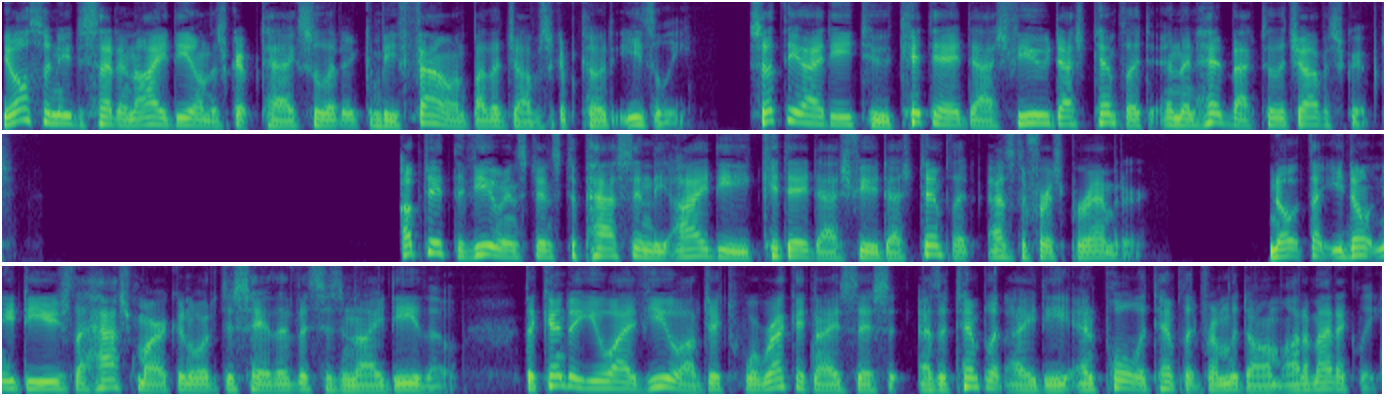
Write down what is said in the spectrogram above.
You also need to set an ID on the script tag so that it can be found by the JavaScript code easily. Set the ID to kite-view-template and then head back to the JavaScript. Update the view instance to pass in the ID kite-view-template as the first parameter. Note that you don't need to use the hash mark in order to say that this is an ID, though. The Kendo UI view object will recognize this as a template ID and pull a template from the DOM automatically.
